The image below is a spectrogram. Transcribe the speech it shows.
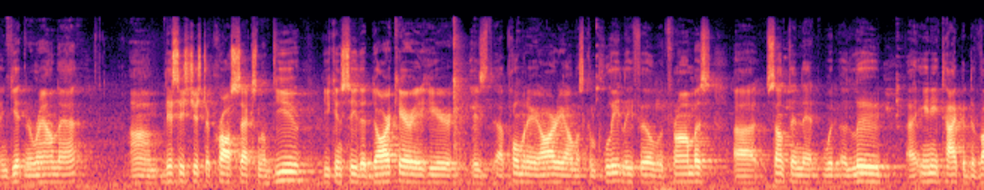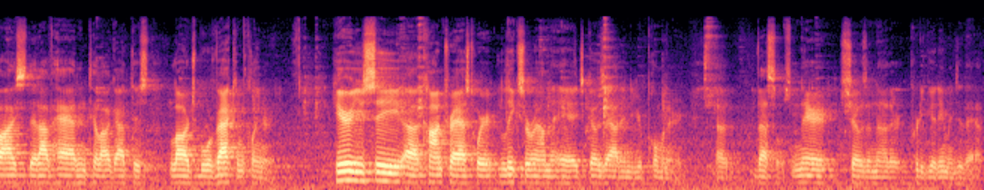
and getting around that. Um, this is just a cross-sectional view. You can see the dark area here is a pulmonary artery almost completely filled with thrombus, uh, something that would elude uh, any type of device that I've had until I got this large bore vacuum cleaner. Here you see uh, contrast where it leaks around the edge, goes out into your pulmonary uh, vessels. And there shows another pretty good image of that.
